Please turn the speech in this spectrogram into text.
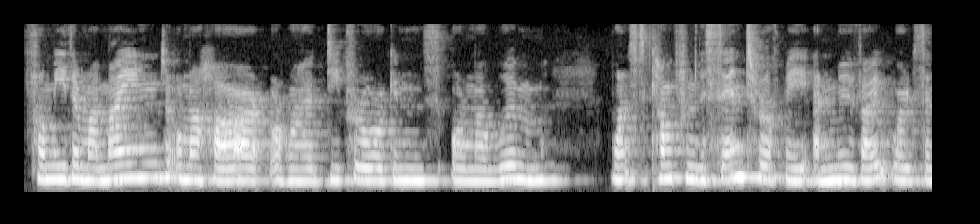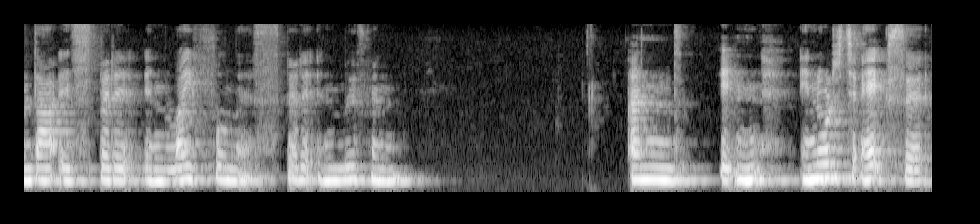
from either my mind or my heart or my deeper organs or my womb, wants to come from the center of me and move outwards, and that is spirit in lifefulness, spirit in movement. And in, in order to exit,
